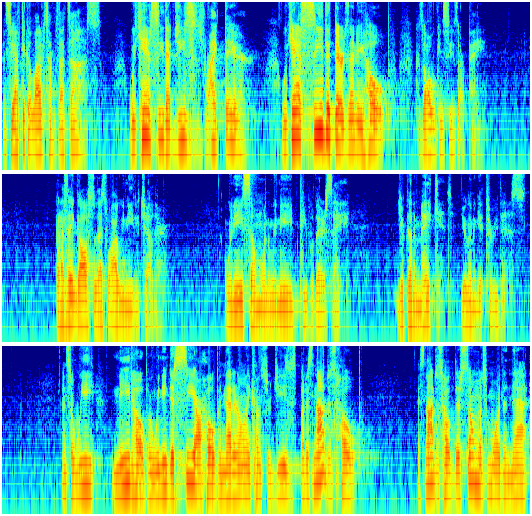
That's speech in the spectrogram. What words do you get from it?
And see, I think a lot of times that's us. We can't see that Jesus is right there. We can't see that there's any hope because all we can see is our pain. But I think also that's why we need each other. We need someone, we need people there to say, You're going to make it, you're going to get through this. And so we need hope and we need to see our hope and that it only comes through Jesus. But it's not just hope. It's not just hope. There's so much more than that.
